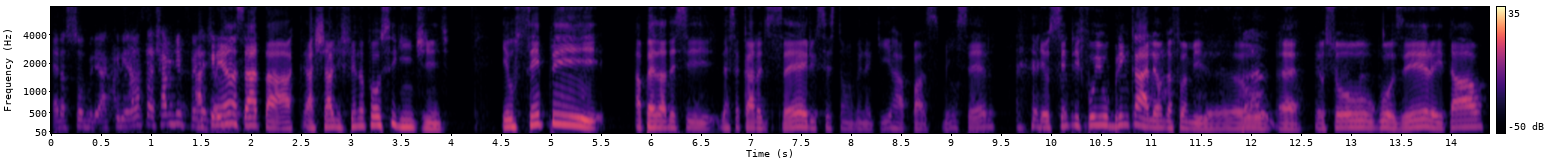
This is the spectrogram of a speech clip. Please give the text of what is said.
Era sobre a criança, a chave de fenda. A criança, ah tá. A, chave de fenda foi o seguinte, gente. Eu sempre, apesar desse, dessa cara de sério que vocês estão vendo aqui, rapaz, bem sério, eu sempre fui o brincalhão da família. Eu, é, eu sou o gozeira e tal.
